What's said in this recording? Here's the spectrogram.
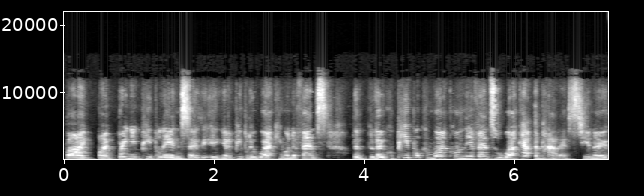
by by bringing people in so that you know people who are working on events the, local people can work on the events or work at the mm. palace you know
